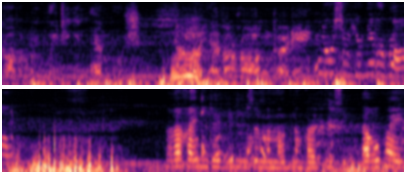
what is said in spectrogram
probably waiting in ambush. Am I ever wrong, Purdy? No, Nakaka-enjoy din sa manood ng cartoons. eh. Ako nga eh.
